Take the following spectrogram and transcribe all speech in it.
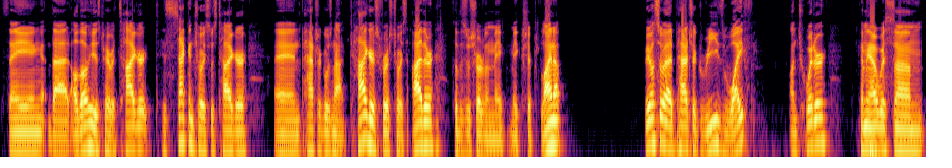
saying that although he was paired with Tiger, his second choice was Tiger, and Patrick was not Tiger's first choice either. So this was sort of a make- makeshift lineup. We also had Patrick Reed's wife on Twitter coming out with some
